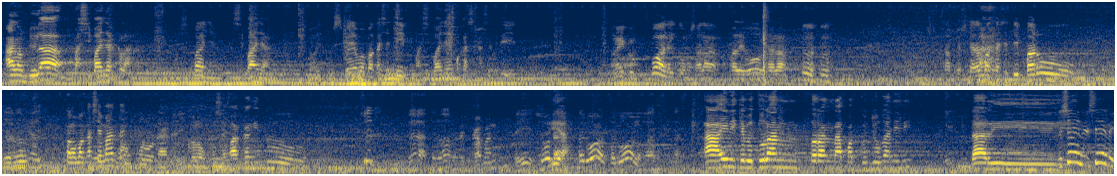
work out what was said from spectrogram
Alhamdulillah masih banyak lah, Masih banyak. masih banyak, Masih banyak bakas tip. masih banyak yang bekas kasih tip. Waalaikumsalam. Waalaikumsalam. Sampai sekarang bakas tip baru ya, kalau bakasnya makan. Kalau saya makan itu Kapan? Eh, sudah. Iya. Kedua, kedua loh. ah ini kebetulan orang dapat kunjungan ini dari Di sini, di sini.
